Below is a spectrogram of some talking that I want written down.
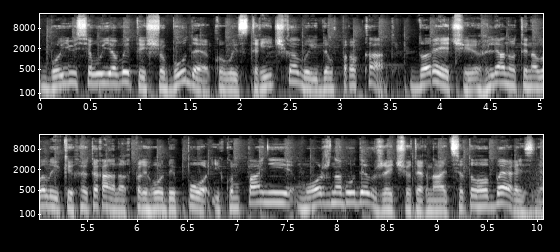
Боюся уявити, що буде, коли стрічка вийде в прокат. До речі, глянути на великих екранах пригоди по і компанії можна буде вже 14 березня.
